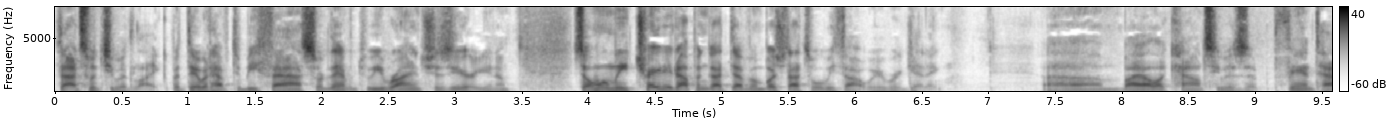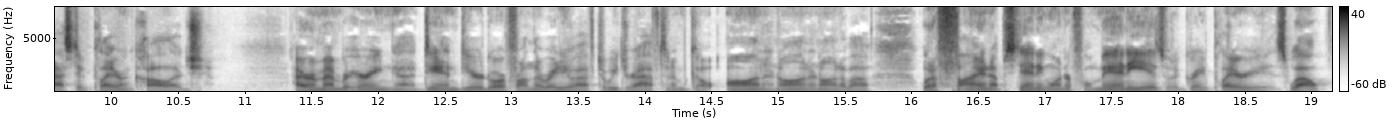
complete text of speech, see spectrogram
That's what you would like, but they would have to be fast, or they have to be Ryan Shazier, you know. So when we traded up and got Devin Bush, that's what we thought we were getting. Um, by all accounts, he was a fantastic player in college. I remember hearing uh, Dan Dierdorf on the radio after we drafted him go on and on and on about what a fine, upstanding, wonderful man he is, what a great player he is. Well,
